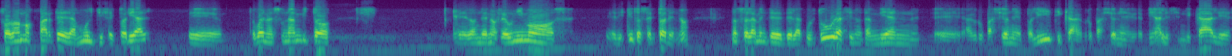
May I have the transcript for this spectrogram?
formamos parte de la multisectorial, eh, que bueno, es un ámbito eh, donde nos reunimos eh, distintos sectores, ¿no? No solamente de la cultura, sino también agrupaciones políticas, agrupaciones gremiales, sindicales,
